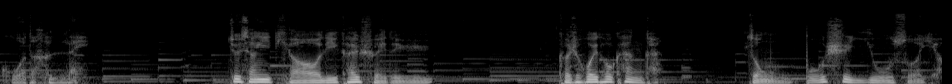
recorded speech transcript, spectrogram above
活得很累，就像一条离开水的鱼。可是回头看看，总不是一无所有。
